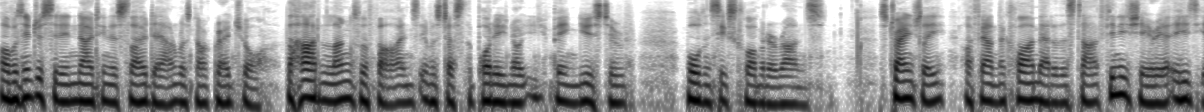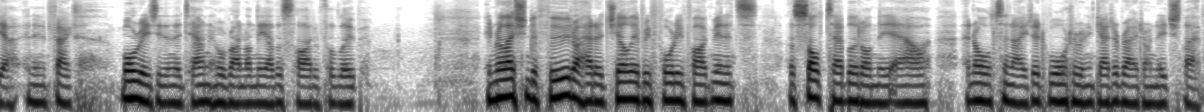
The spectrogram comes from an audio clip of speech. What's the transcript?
I was interested in noting the slowdown was not gradual. The heart and lungs were fine, it was just the body not being used to more than six kilometre runs. Strangely, I found the climb out of the start finish area easier and, in fact, more easy than the downhill run on the other side of the loop. In relation to food, I had a gel every 45 minutes, a salt tablet on the hour, and alternated water and Gatorade on each lap.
